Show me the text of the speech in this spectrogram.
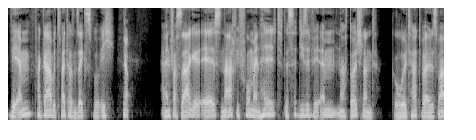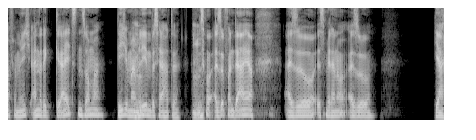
WM-Vergabe 2006, wo ich Ja. Einfach sage, er ist nach wie vor mein Held, dass er diese WM nach Deutschland geholt hat, weil es war für mich einer der geilsten Sommer, die ich in meinem Mhm. Leben bisher hatte. Mhm. So, also von daher, also ist mir dann auch, also ja,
